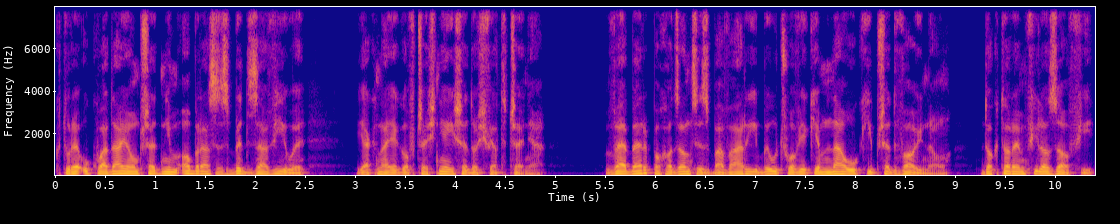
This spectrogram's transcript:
które układają przed nim obraz zbyt zawiły, jak na jego wcześniejsze doświadczenia. Weber, pochodzący z Bawarii, był człowiekiem nauki przed wojną, doktorem filozofii,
